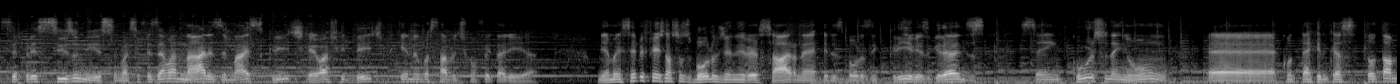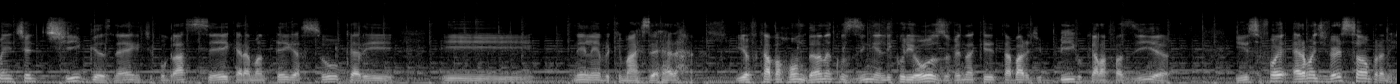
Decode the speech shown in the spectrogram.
ser preciso nisso, mas se eu fizer uma análise mais crítica, eu acho que desde pequeno eu gostava de confeitaria. Minha mãe sempre fez nossos bolos de aniversário, né? Aqueles bolos incríveis, grandes, sem curso nenhum, é, com técnicas totalmente antigas, né? Tipo glacê, que era manteiga, açúcar e, e nem lembro o que mais era. E eu ficava rondando a cozinha ali, curioso, vendo aquele trabalho de bico que ela fazia. E isso foi, era uma diversão para mim.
